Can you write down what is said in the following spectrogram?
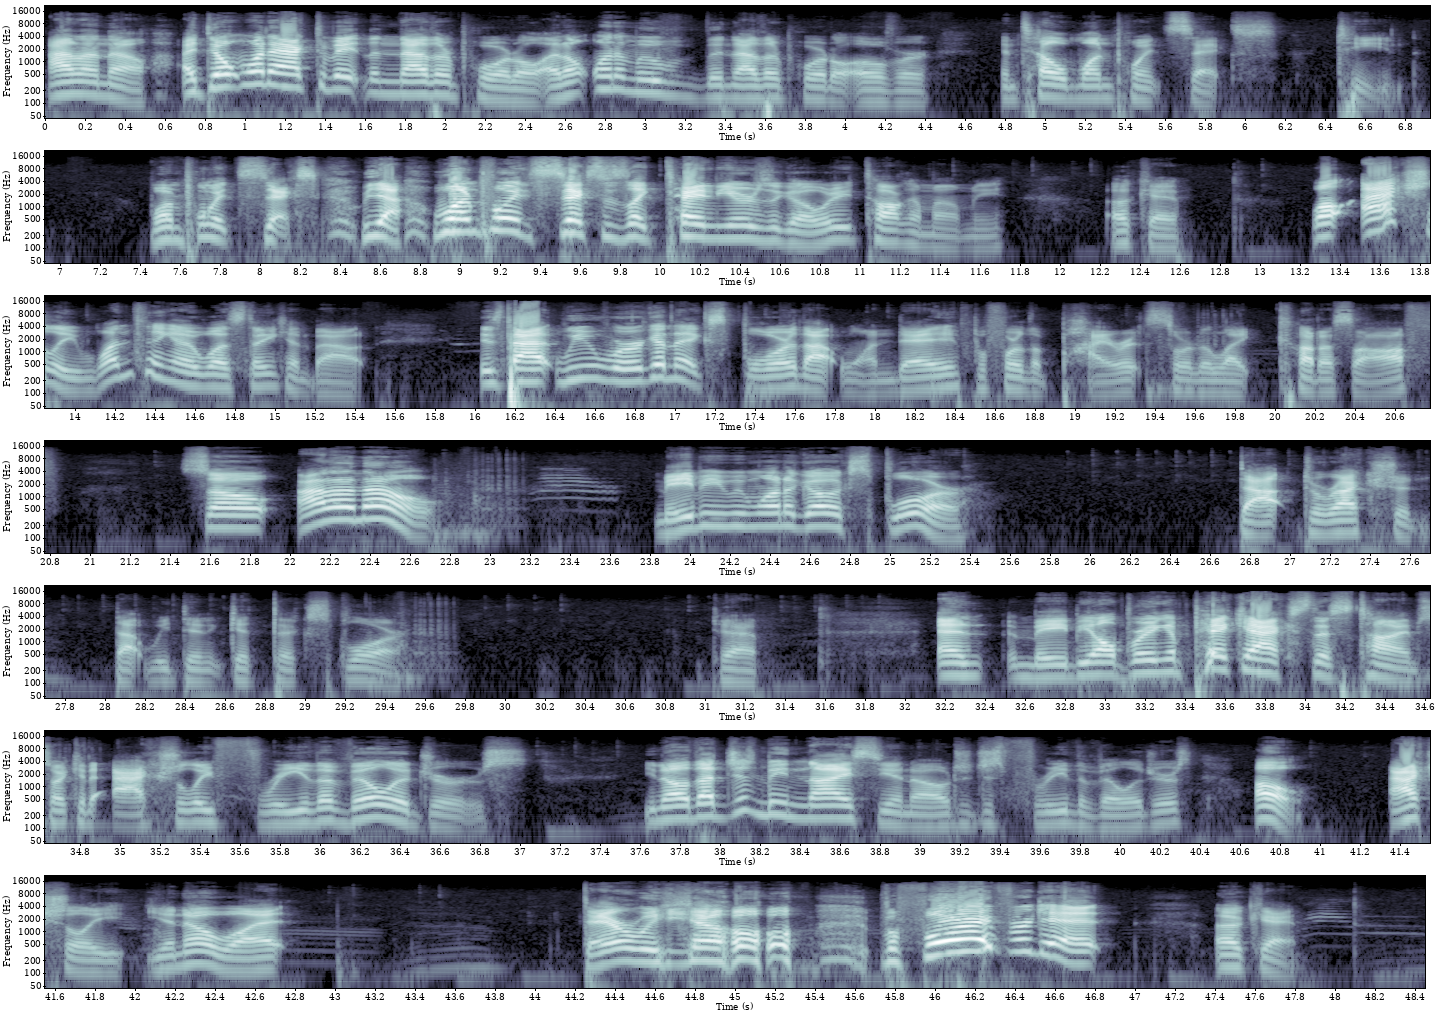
I don't know. I don't want to activate the nether portal. I don't want to move the nether portal over until 1.6 teen. 1.6. Yeah, 1.6 is like 10 years ago. What are you talking about me? Okay. Well, actually, one thing I was thinking about is that we were going to explore that one day before the pirates sort of like cut us off. So, I don't know maybe we want to go explore that direction that we didn't get to explore. Yeah. And maybe I'll bring a pickaxe this time so I could actually free the villagers. You know, that'd just be nice, you know, to just free the villagers. Oh, actually, you know what? There we go. Before I forget. Okay.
